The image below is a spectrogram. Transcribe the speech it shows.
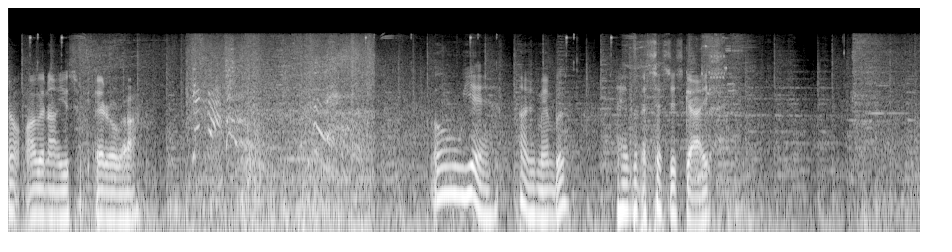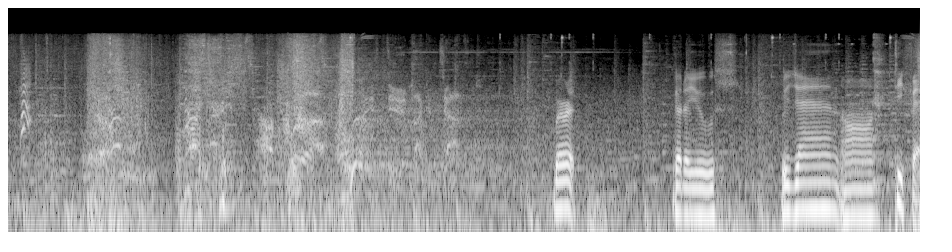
No, I'm gonna use Aurora. Oh yeah, I remember. I haven't assessed this guys. Barret. Gotta use regen on Tifa.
